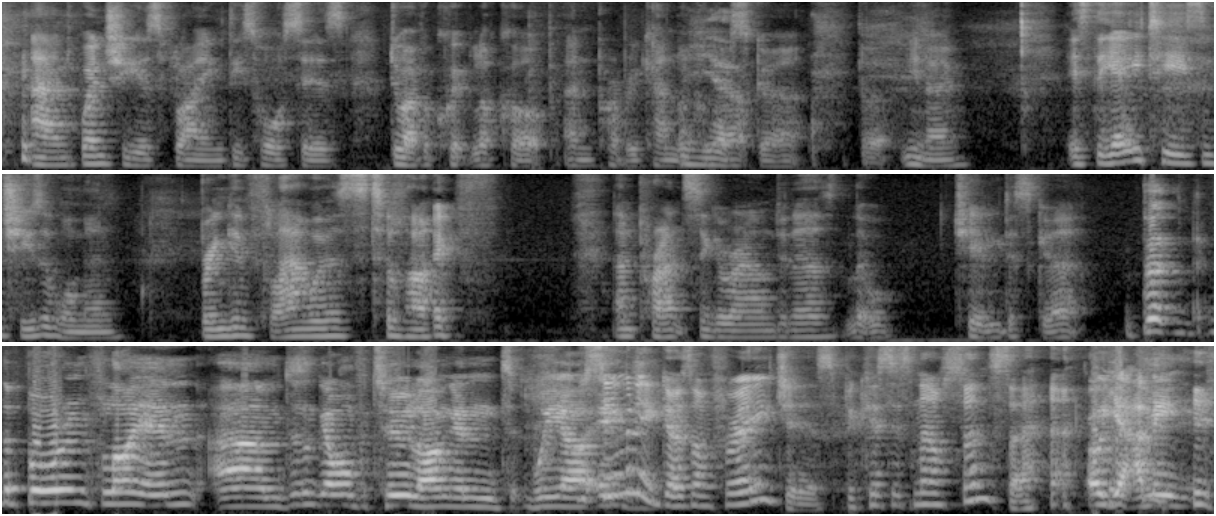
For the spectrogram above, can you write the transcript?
and when she is flying, these horses do have a quick look up and probably can look Yeah. up her skirt. But you know, it's the eighties and she's a woman, bringing flowers to life, and prancing around in a little cheerleader skirt. But the boring flying um, doesn't go on for too long, and we are. Well, in- seemingly it goes on for ages because it's now sunset. Oh yeah, I mean,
